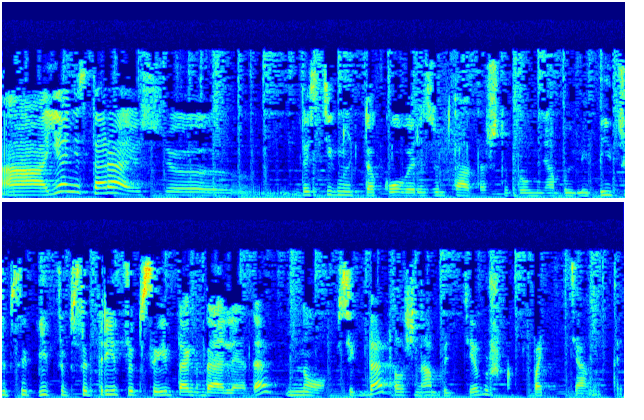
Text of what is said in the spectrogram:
А я не стараюсь э, достигнуть такого результата, чтобы у меня были бицепсы, бицепсы, трицепсы и так далее, да? Но всегда должна быть девушка подтянутой.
